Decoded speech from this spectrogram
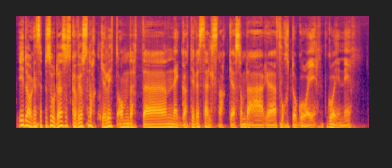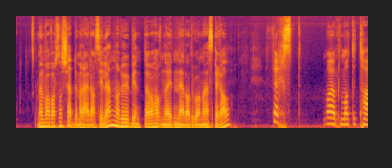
I dagens episode så skal vi jo snakke litt om dette negative selvsnakket som det er eh, fort å gå, i, gå inn i. Men hva var det som skjedde med deg da, Silje, når du begynte å havne i den nedadgående spiral? Først må jeg på en måte ta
